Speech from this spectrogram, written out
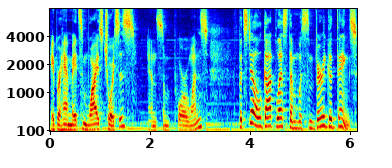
Abraham made some wise choices and some poor ones, but still, God blessed them with some very good things.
